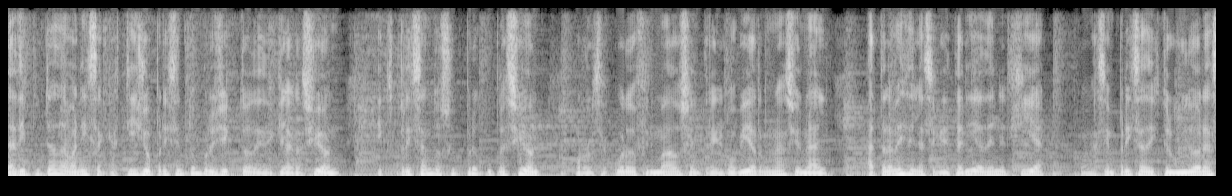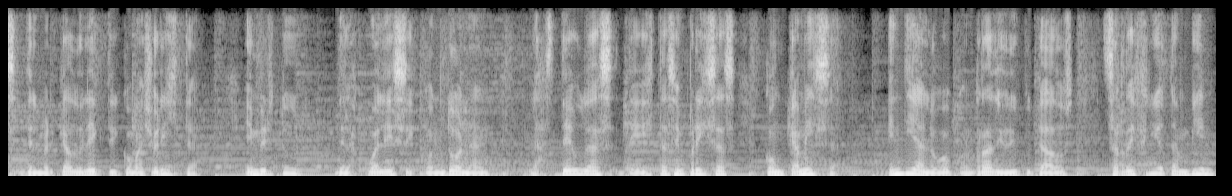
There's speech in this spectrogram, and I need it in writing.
La diputada Vanessa Castillo presentó un proyecto de declaración expresando su preocupación por los acuerdos firmados entre el Gobierno Nacional a través de la Secretaría de Energía con las empresas distribuidoras del mercado eléctrico mayorista, en virtud de las cuales se condonan las deudas de estas empresas con Camesa. En diálogo con Radio Diputados, se refirió también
